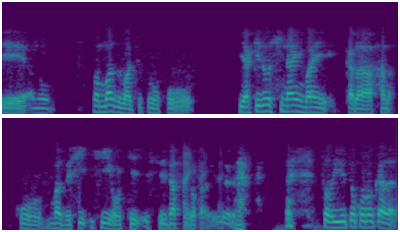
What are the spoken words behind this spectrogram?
て、あの、まあ、まずはちょっとこう、やけどしない前からはこう、まず火火を消し出すとか、はいはいはい、そういうところから、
